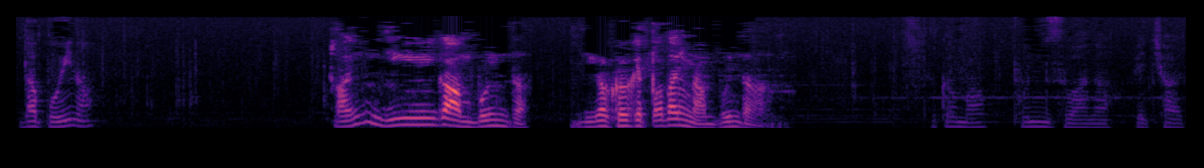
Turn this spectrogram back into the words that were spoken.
나 보이나? 아니, 니가 안 보인다. 니가 그렇게 떠다니면 안 보인다. 잠깐만 분수 하나 배치하자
